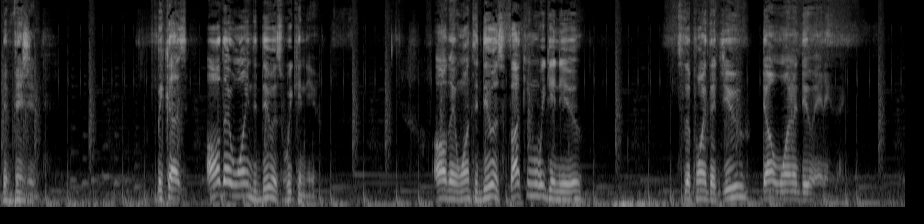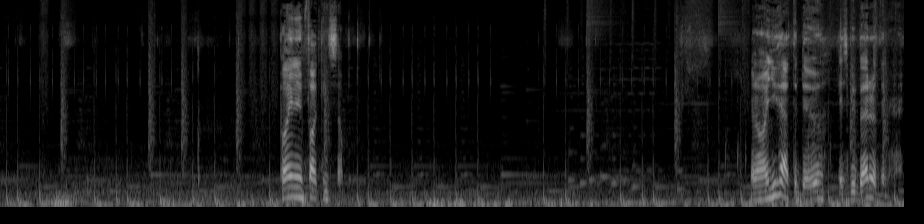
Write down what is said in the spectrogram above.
division. Because all they're wanting to do is weaken you. All they want to do is fucking weaken you to the point that you don't want to do anything. Plain and fucking simple. And all you have to do is be better than that.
